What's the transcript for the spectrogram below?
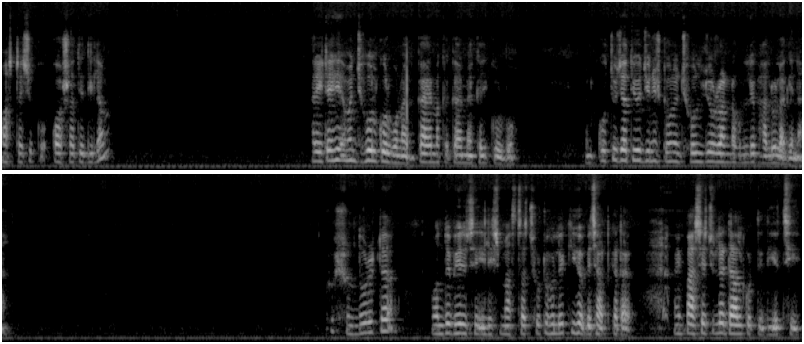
মাছটা একটু কষাতে দিলাম। আর এটাই আমার ঝোল করব না, গায়ে মাখা গায়ে মাখাই করব। কারণ কচু জাতীয় জিনিস কোনো ঝোল ঝোল রান্না করলে ভালো লাগে না। খুব সুন্দর একটা গন্ধ বেরোচ্ছে ইলিশ মাছটা, ছোটো হলে কী হবে ঝাটকাটা? আমি পাশে চুলে ডাল করতে দিয়েছি।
